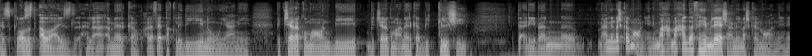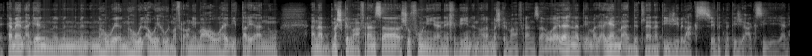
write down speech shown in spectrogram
his closest allies لأمريكا وحلفاء تقليديين ويعني بيتشاركوا معهم بيتشاركوا مع أمريكا بكل شيء تقريبا عمل مشكل معهم. يعني ما ما حدا فهم ليش عمل مشكل معهم. يعني كمان اجين من من إنه هو إنه هو القوي هو المفرقاني معه. وهيدي الطريقة إنه أنا بمشكل مع فرنسا شوفوني يا ناخبين إنه أنا بمشكل مع فرنسا. وهذا اجين ما أدت لنتيجة بالعكس جابت نتيجة عكسية يعني.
